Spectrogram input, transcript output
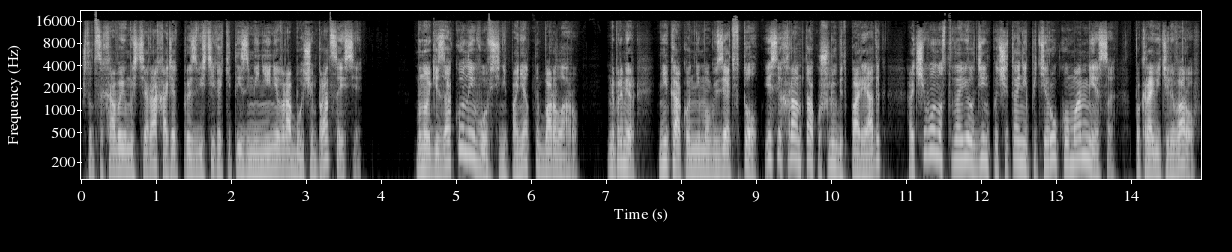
что цеховые мастера хотят произвести какие-то изменения в рабочем процессе. Многие законы и вовсе непонятны Барлару. Например, никак он не мог взять в толк, если храм так уж любит порядок, отчего он установил день почитания пятирукого Маммеса, покровителя воров.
